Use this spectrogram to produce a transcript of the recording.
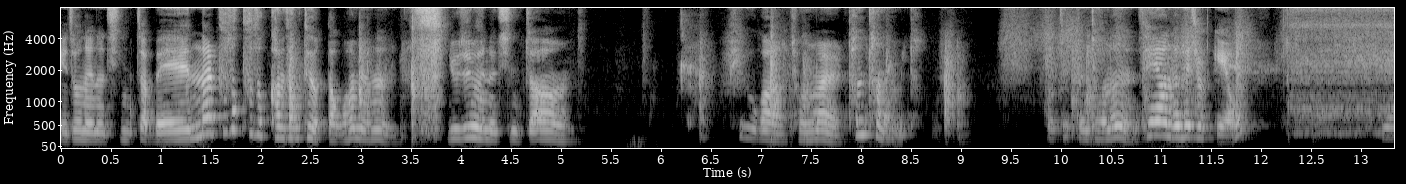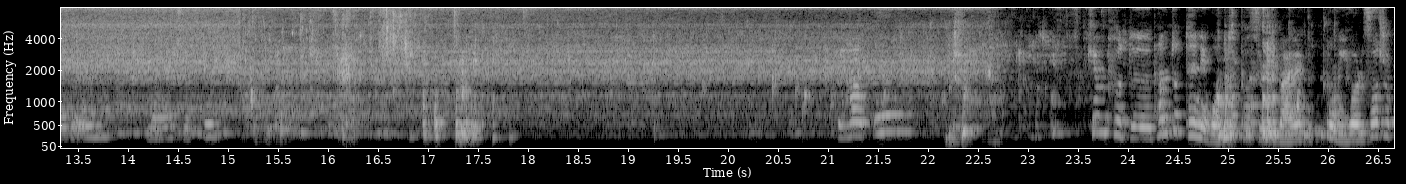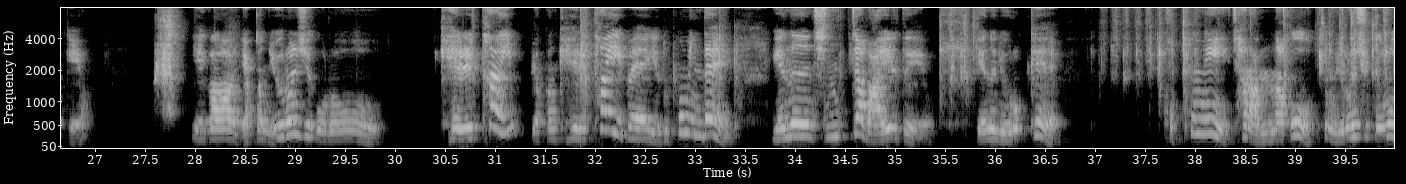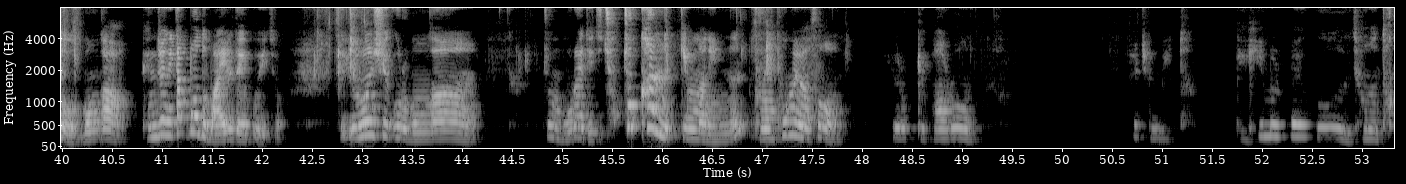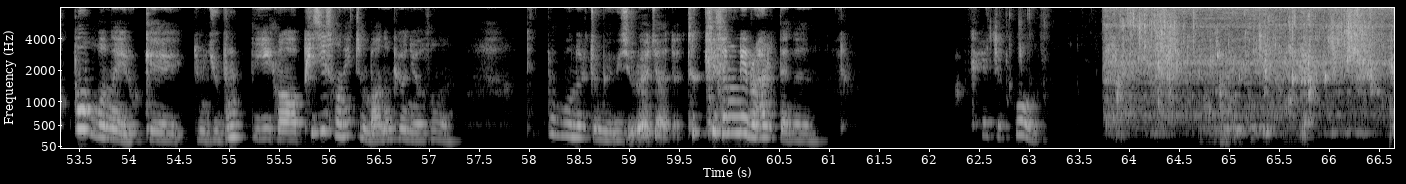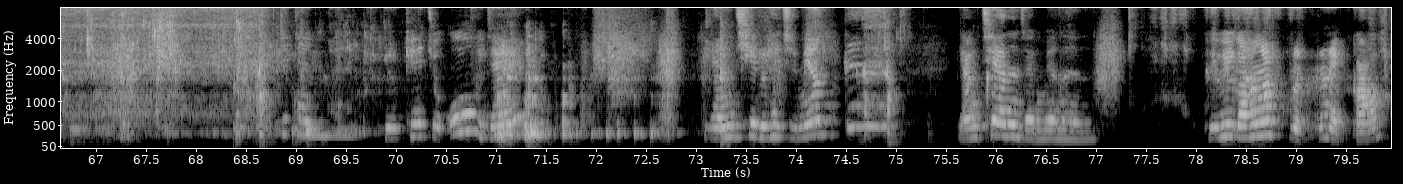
예전에는 진짜 맨날 푸석푸석한 상태였다고 하면은 요즘에는 진짜 피부가 정말 탄탄합니다. 어쨌든 저는 세안을 해줄게요. 이렇게 하고 스킨푸드 Pantothenic Water Parsley Mild Foam 이걸 써줄게요. 얘가 약간 이런 식으로 겔 타입? 약간 겔 타입의 얘도 foam인데 얘는 진짜 mild예요. 얘는 이렇게 거품이 잘 안 나고 좀 이런 식으로 뭔가 굉장히 딱 봐도 mild해 보이죠? 이런 식으로 뭔가 좀 뭐라 해야 되지? 촉촉한 느낌만 있는 그런 foam이어서 이렇게 바로 해줍니다. 힘을 빼고 저는 턱 부분에 이렇게 좀 유분기가 피지선이 좀 많은 편이어서 턱 부분을 좀 위주로 해줘야 돼요. 특히 생리를 할 때는 이렇게 해주고 짜잔 이렇게 해주고 이제 양치를 해주면 끝. 양치하는 장면은 비위가 항아리를 안녕.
